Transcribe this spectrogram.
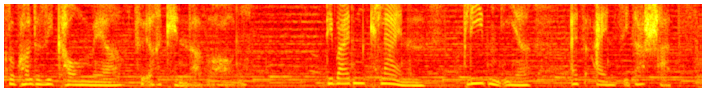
So konnte sie kaum mehr für ihre Kinder sorgen. Die beiden Kleinen blieben ihr als einziger Schatz.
